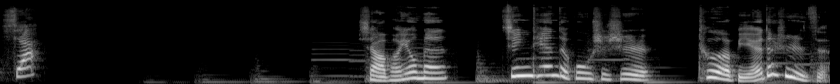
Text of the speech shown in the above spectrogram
虾。小朋友们，今天的故事是特别的日子。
